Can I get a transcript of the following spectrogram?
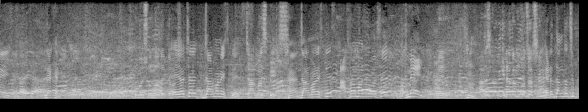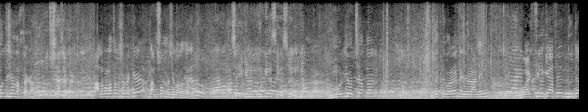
এই দেখেন। খুবই সুন্দর দেখতে এই হচ্ছে জার্মান স্পেস জার্মান স্পিডস হ্যাঁ জার্মান স্পেস আঠারো মাস বয়সে মেল। মেল। আচ্ছা এটা দাম কত এটার দাম চাচ্ছি পঁচিশ হাজার টাকা। পঁচিশ হাজার টাকা। আলাপ আলোচনা সাপেক্ষে দাম কম বেশি করা যাবে। আচ্ছা এখানে মুরগি আছে কিছু? মুরগি হচ্ছে আপনার দেখতে পারেন এই যে রানিং। হোয়াইট সিল্কে আছে দুইটা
